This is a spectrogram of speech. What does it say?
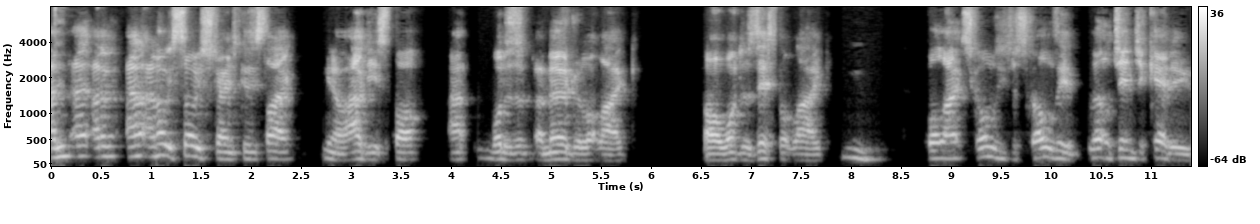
And I, I, I know it's so strange because it's like, you know, how do you spot uh, what does a murderer look like, or what does this look like? But like Scholesy's just Scholesy, little ginger kid who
